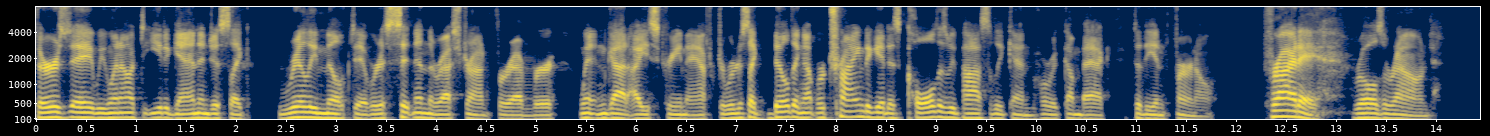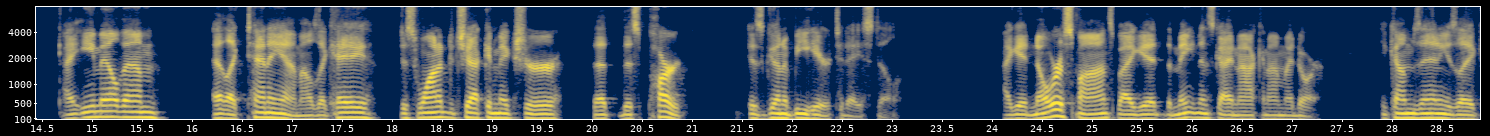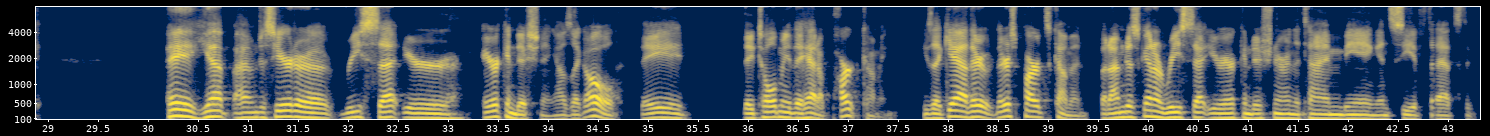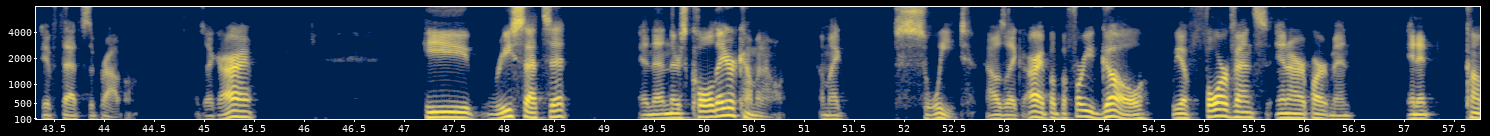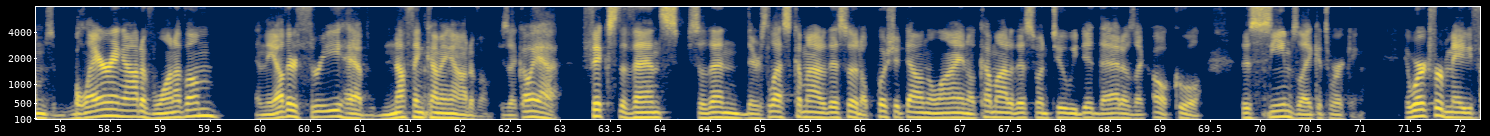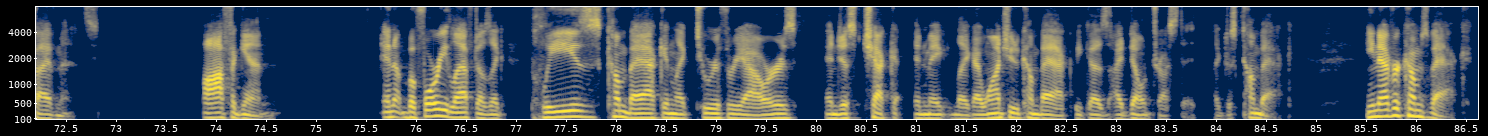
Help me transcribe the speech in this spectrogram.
Thursday, we went out to eat again and just like really milked it. We're just sitting in the restaurant forever. Went and got ice cream after. We're just like building up. We're trying to get as cold as we possibly can before we come back to the inferno. Friday rolls around. I email them at like 10 a.m. I was like, hey, just wanted to check and make sure that this part is going to be here today still. I get no response, but I get the maintenance guy knocking on my door. He comes in, he's like, Hey, yep, I'm just here to reset your air conditioning. I was like, Oh, they they told me they had a part coming. He's like, Yeah, there, there's parts coming, but I'm just gonna reset your air conditioner in the time being and see if that's the if that's the problem. I was like, All right. He resets it, and then there's cold air coming out. I'm like, sweet. I was like, all right, but before you go, we have four vents in our apartment and it comes blaring out of one of them and the other three have nothing coming out of them. He's like, oh yeah, fix the vents. So then there's less coming out of this one. It'll push it down the line. It'll come out of this one too. We did that. I was like, oh, cool. This seems like it's working. It worked for maybe five minutes. Off again. And before he left, I was like, please come back in like two or three hours and just check and make like I want you to come back because I don't trust it. Like just come back. He never comes back.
